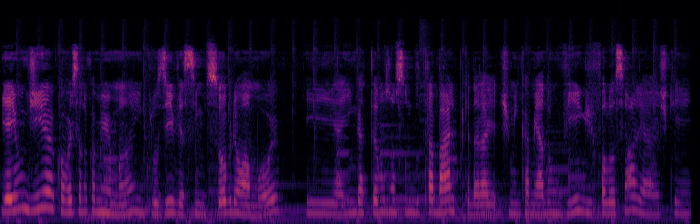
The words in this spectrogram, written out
E aí um dia, conversando com a minha irmã, inclusive assim, sobre o amor, e aí engatamos no assunto do trabalho, porque ela tinha me encaminhado um vídeo e falou assim, olha, acho que,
